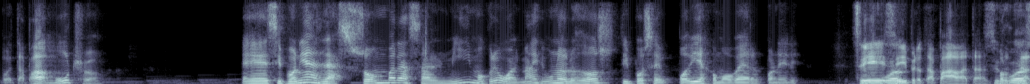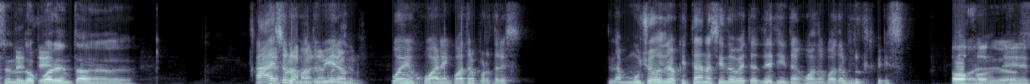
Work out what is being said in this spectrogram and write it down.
Porque tapaba mucho. Eh, si ponías las sombras al mínimo, creo, o al máximo, uno de los dos, tipo, se podías como ver, poner. Sí, jugar- sí, pero tapaba tanto. Si jugás en 240, Ah, Te eso lo mantuvieron. Pueden jugar en 4x3. La- muchos de los que están haciendo Beta Destiny están jugando en 4x3. Ojo, eh,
